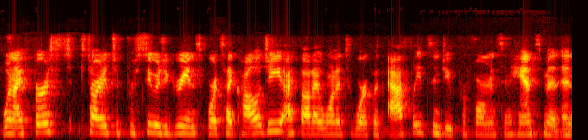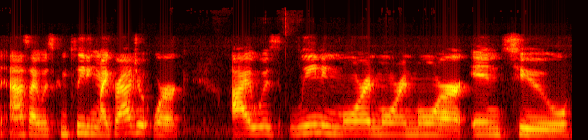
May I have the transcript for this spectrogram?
When I first started to pursue a degree in sports psychology, I thought I wanted to work with athletes and do performance enhancement. And as I was completing my graduate work, I was leaning more and more and more into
